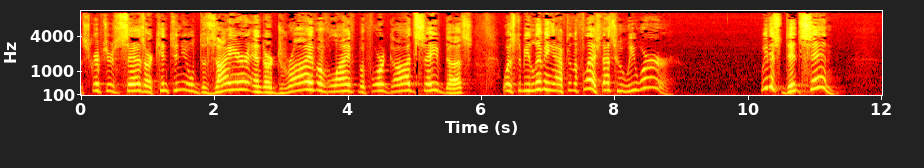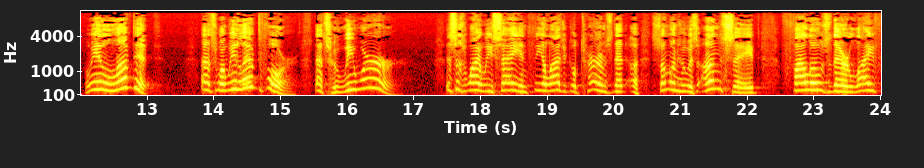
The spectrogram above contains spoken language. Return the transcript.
Scripture says, our continual desire and our drive of life before God saved us was to be living after the flesh. That's who we were. We just did sin. We loved it. That's what we lived for. That's who we were. This is why we say in theological terms that uh, someone who is unsaved follows their life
